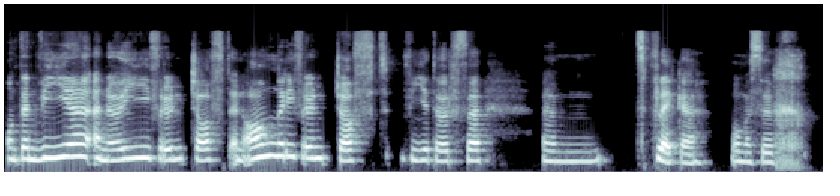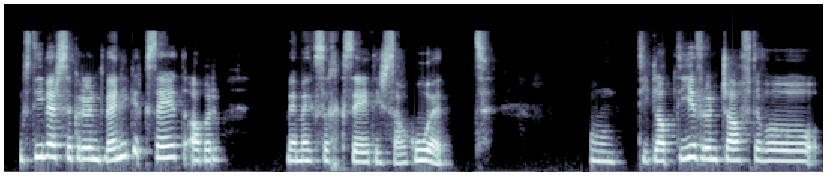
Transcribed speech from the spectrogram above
Und dann wie eine neue Freundschaft, eine andere Freundschaft, wie dürfen ähm, zu pflegen, wo man sich aus diversen Gründen weniger sieht, aber wenn man sich sieht, ist es auch gut. Und ich glaube, die Freundschaften, wo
